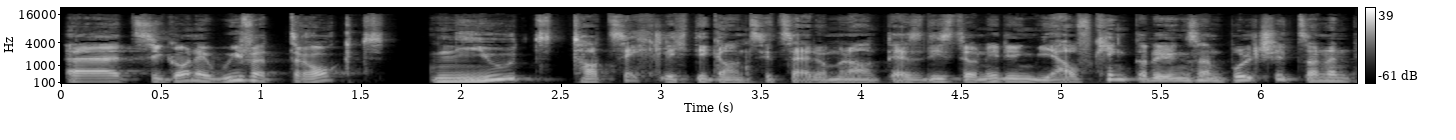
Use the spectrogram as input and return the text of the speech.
äh, Sigourney Weaver tragt Newt tatsächlich die ganze Zeit umeinander. Also die ist da nicht irgendwie aufgehängt oder irgendein Bullshit, sondern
